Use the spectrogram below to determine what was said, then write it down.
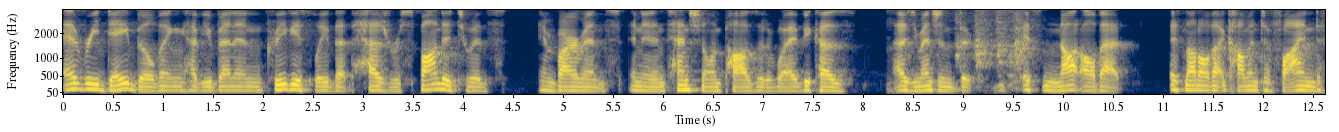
everyday building have you been in previously that has responded to its environment in an intentional and positive way? Because as you mentioned it's not all that it's not all that common to find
